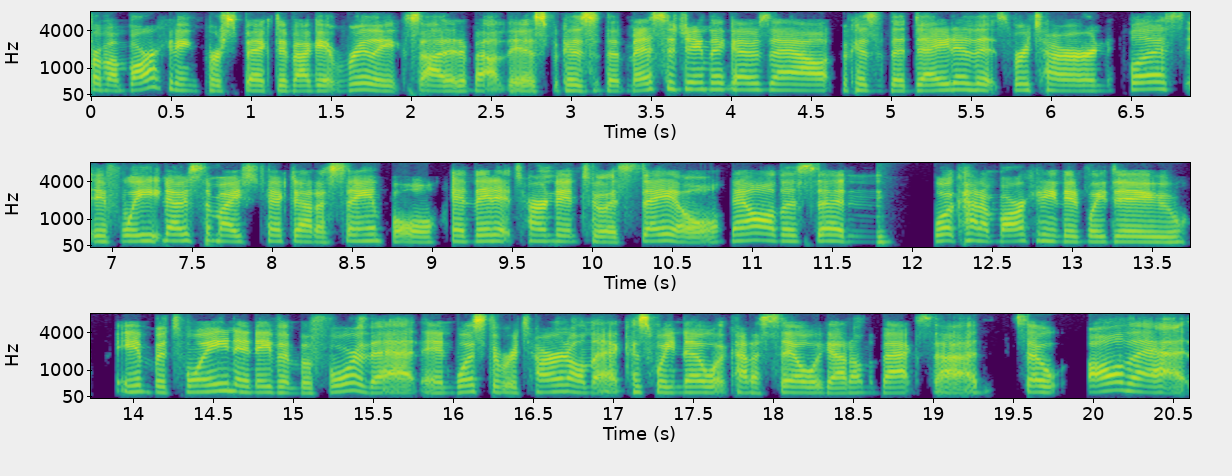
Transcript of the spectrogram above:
from a marketing perspective, I get really excited about this because of the messaging that goes out, because of the data that's returned. Plus, if we know somebody's checked out a sample and then it turned into a sale, now all of a sudden what kind of marketing did we do in between and even before that? And what's the return on that? Because we know what kind of sale we got on the backside. So, all that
